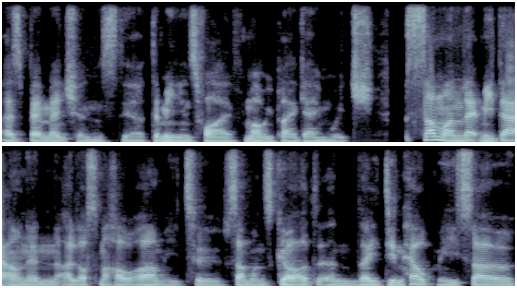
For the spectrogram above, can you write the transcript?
as Ben mentions, the Dominions Five multiplayer game, which someone let me down and I lost my whole army to someone's god and they didn't help me. So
